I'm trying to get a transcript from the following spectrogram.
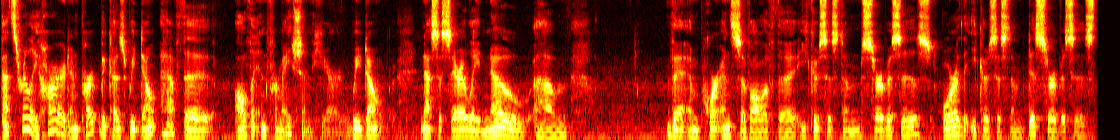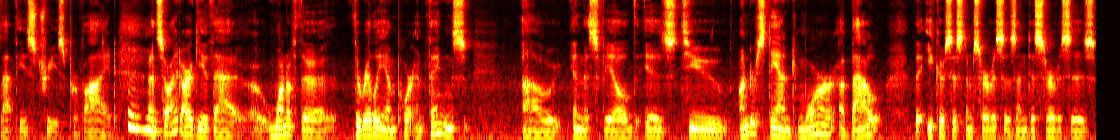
that's really hard in part because we don't have the all the information here. We don't necessarily know um, the importance of all of the ecosystem services or the ecosystem disservices that these trees provide. Mm-hmm. And so I'd argue that one of the, the really important things uh, in this field is to understand more about the ecosystem services and disservices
